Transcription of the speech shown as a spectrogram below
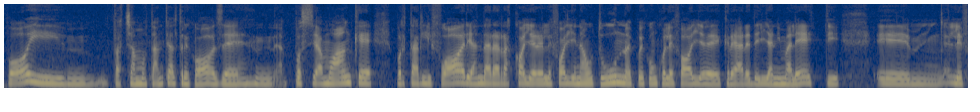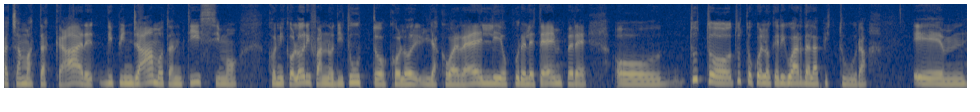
poi mh, facciamo tante altre cose, possiamo anche portarli fuori, andare a raccogliere le foglie in autunno e poi con quelle foglie creare degli animaletti, e, mh, le facciamo attaccare, dipingiamo tantissimo, con i colori fanno di tutto, colori, gli acquarelli oppure le tempere o tutto, tutto quello che riguarda la pittura. E, mh,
